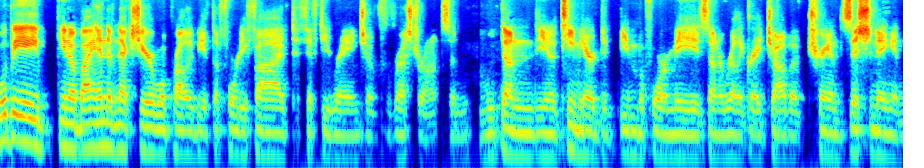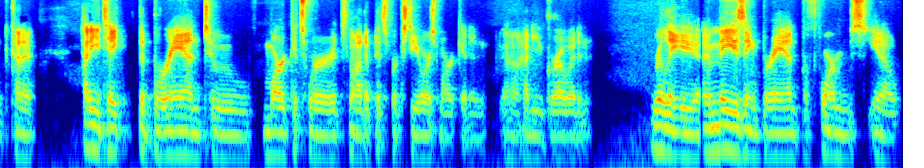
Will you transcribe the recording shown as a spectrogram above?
we'll be, you know, by end of next year, we'll probably be at the 45 to 50 range of restaurants. And we've done, you know, team here did, even before me has done a really great job of transitioning and kind of how do you take the brand to markets where it's not a Pittsburgh Steelers market and uh, how do you grow it? And really amazing brand performs, you know,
